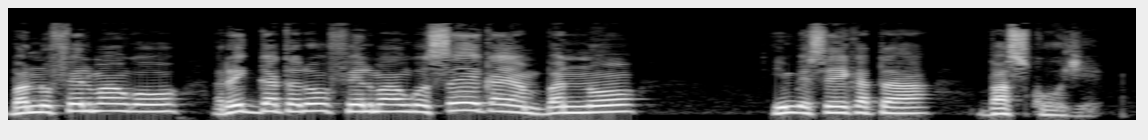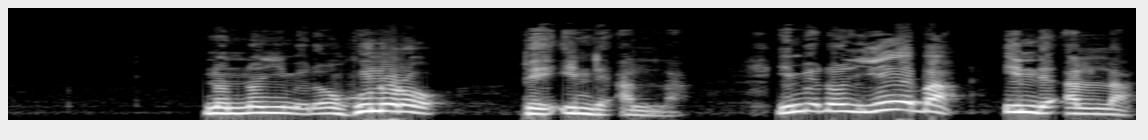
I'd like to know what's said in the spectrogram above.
banno felmago reggata ɗo felmago seekayam banno yimɓe seekata baskoje nonnon yimɓe ɗon hunoro be inde allah. Yimɓe ɗon yeeɓa inde allah.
